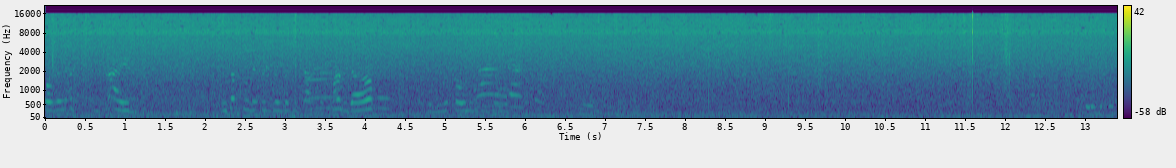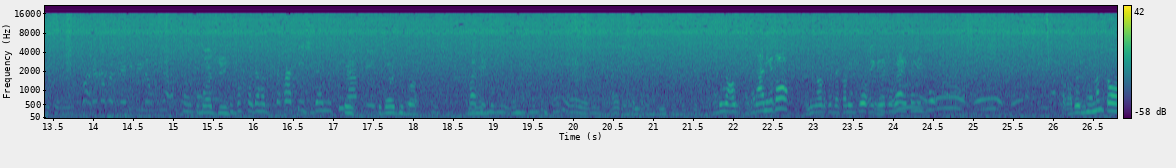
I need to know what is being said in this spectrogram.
ko, wala slide. Isa ko dito yung dito kita. Magda. Dito mo. Kubaji. Ito ko dahil sa cottage dahil ito. Uy, kubaji ba? Aling ako, nalani ito. Aling ako sa kalibo. Ay, ito guys, kalibo. Pakabog naman to.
